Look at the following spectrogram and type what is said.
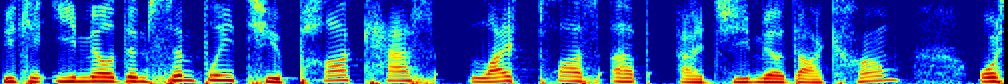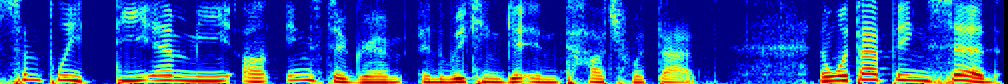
You can email them simply to podcastlifeplusup at gmail.com or simply DM me on Instagram and we can get in touch with that. And with that being said,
